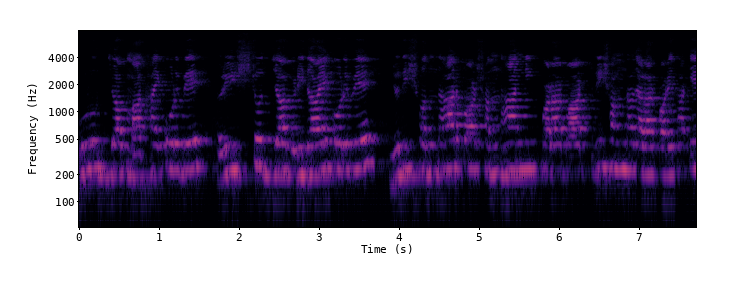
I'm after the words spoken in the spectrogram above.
গুরুর জব মাথায় করবে, হৃষ্টর জব হৃদয়ে করবে। যদি সন্ধ্যার পর সন্ধ্যান্নিক করার পর ত্রিসন্ধ্যা যারা করে থাকে,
